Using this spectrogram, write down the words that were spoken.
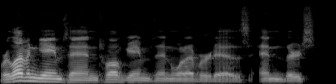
we're 11 games in, 12 games in, whatever it is, and there's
